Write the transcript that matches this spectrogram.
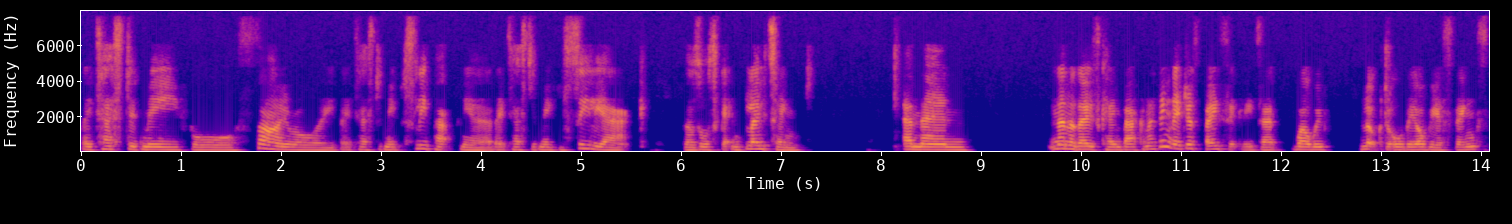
They tested me for thyroid. They tested me for sleep apnea. They tested me for celiac. I was also getting bloating. And then none of those came back. And I think they just basically said, well, we've looked at all the obvious things.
